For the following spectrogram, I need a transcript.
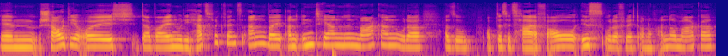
Ähm, schaut ihr euch dabei nur die Herzfrequenz an bei an internen Markern oder also ob das jetzt HRV ist oder vielleicht auch noch andere Marker?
